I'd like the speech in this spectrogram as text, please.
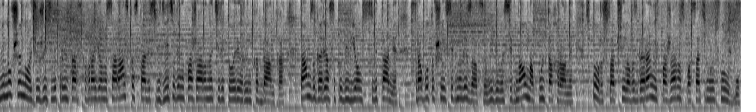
Минувшей ночью жители Пролетарского района Саранска стали свидетелями пожара на территории рынка Данка. Там загорелся павильон с цветами. Сработавшая сигнализация вывела сигнал на пульт охраны. Сторож сообщил о возгорании в пожарно-спасательную службу.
